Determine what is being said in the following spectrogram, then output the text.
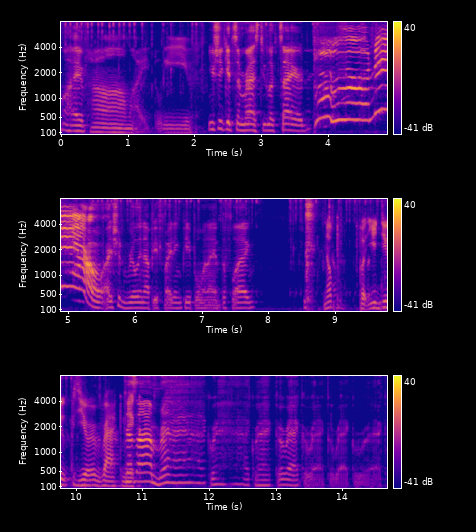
alive. Oh my leave. You should get some rest. You look tired. Now! I should really not be fighting people when I have the flag. Nope, but you do because you're a rack Cause. I'm rack, rack, rack, a rack, a rack, a rack, a rack.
